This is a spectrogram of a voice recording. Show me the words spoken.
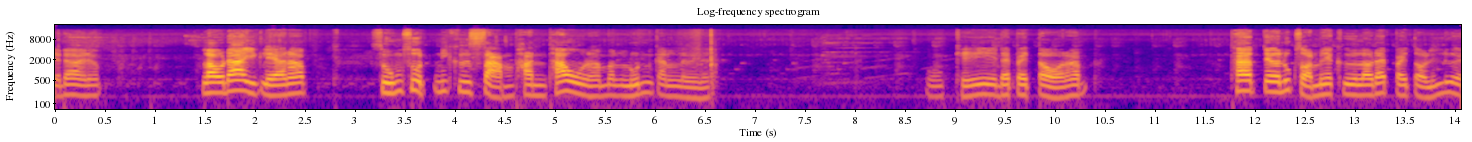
จะได้นะครับ เราได้อีกแล้วนะครับ สูงสุดนี่คือสามพันเท่านะครับมันลุ้นกันเลยนะ โอเคได้ไปต่อนะครับ ถ้าเจอลูกศรมันจะคือเราได้ไปต่อเรื่อย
